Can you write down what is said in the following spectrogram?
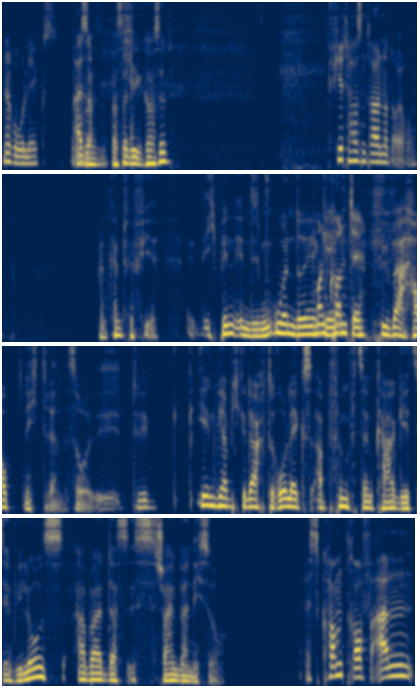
eine Rolex. Also was, was hat die gekostet? 4.300 Euro. Man kann für vier. Ich bin in diesem Uhrendreh Man konnte. überhaupt nicht drin. So, irgendwie habe ich gedacht, Rolex ab 15k geht es irgendwie los, aber das ist scheinbar nicht so. Es kommt drauf an,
